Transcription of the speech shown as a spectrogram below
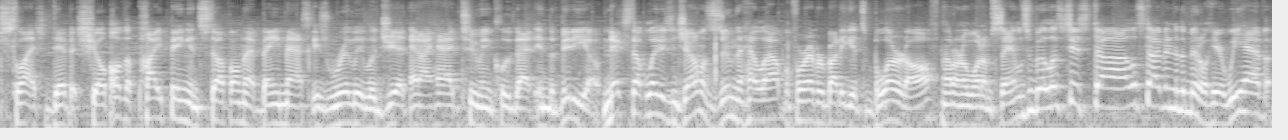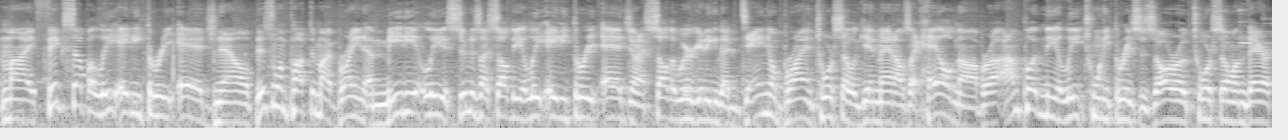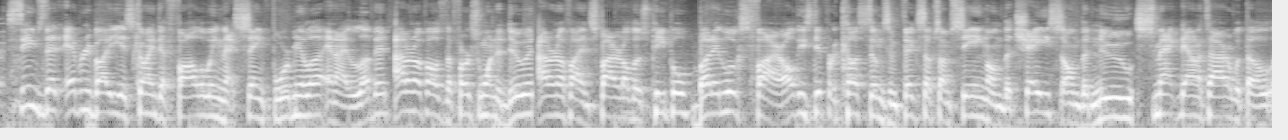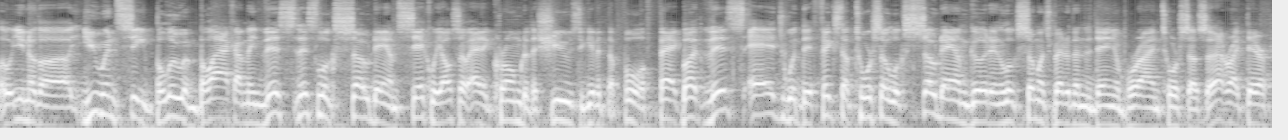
slash Devitt shelf. All the piping and stuff on that Bane mask is really legit, and I had to include that in the video. Next up, ladies and gentlemen, zoom the hell out before everybody gets blurred off. I don't know what I'm saying. Let's, let's just, uh, Uh, let's dive into the middle here. We have my Fix Up Elite 83 Edge. Now, this one popped in my brain immediately as soon as I saw the Elite 83 Edge and I saw that we were getting the Daniel Bryan torso again, man. I was like, hell nah, bro. I'm putting the Elite 23 Cesaro torso on there. Seems that everybody is kind of following that same formula, and I love it. I don't know if I was the first one to do it. I don't know if I inspired all those people, but it looks fire. All these different customs and fix-ups I'm seeing on the Chase, on the new SmackDown attire with the, you know, the UNC blue and black. I mean, this, this looks so damn sick. We also added chrome to the shoes to give it the full effect, but this Edge with the fixed-up torso looks so damn good, and it looks so much better than the Daniel Bryan torso, so that right there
